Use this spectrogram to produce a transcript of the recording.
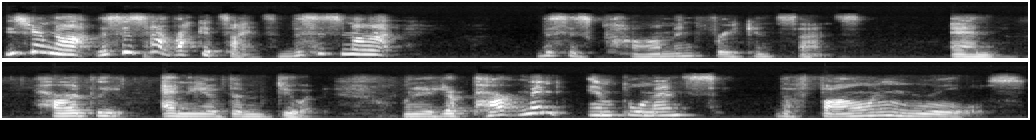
These are not, this is not rocket science. This is not, this is common freaking sense. And hardly any of them do it. When a department implements the following rules,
